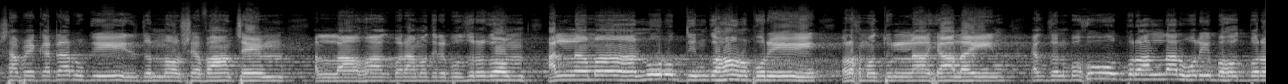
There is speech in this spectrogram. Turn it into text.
সাপে কাটা রুগীর জন্য শেফা আছে আল্লাহ আকবর আমাদের বুজুর্গ আল্লামা নুরুদ্দিন গহরপুরে রহমতুল্লাহ আলাই একজন বহুত বড় আল্লাহর ওলি, বহুত বড়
